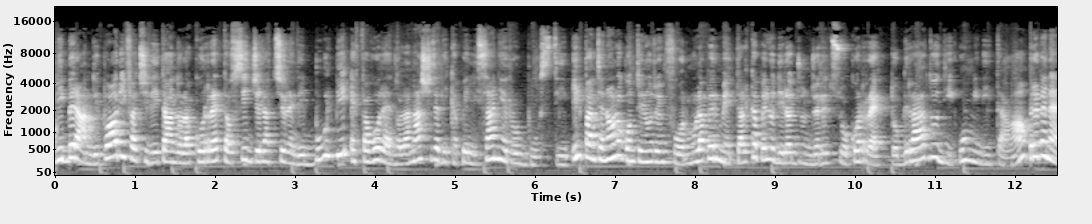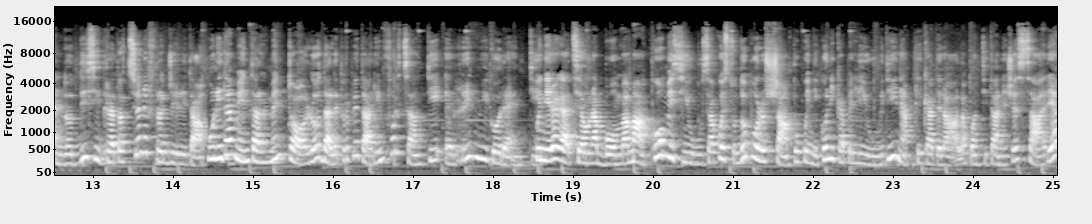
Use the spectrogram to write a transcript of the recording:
liberando i pori, facilitando la corretta ossigenazione dei bulbi e favorendo la nascita di capelli sani e robusti. Il pantenolo contenuto in formula permette al capello di raggiungere il suo corretto grado di umidità, prevenendo disidratazione e fragilità, unitamente al mentolo dalle proprietà rinforzanti e rinvigorenti. Quindi ragazzi è una bomba, ma come si usa? Questo dopo lo shampoo, quindi con i capelli umidi, ne applicate la, la quantità necessaria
